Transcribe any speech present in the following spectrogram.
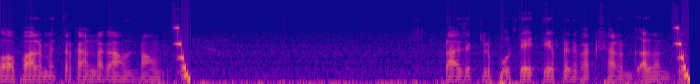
గోపాలమిత్రకు అండగా ఉంటాం. ప్రాజెక్టులు పూర్తయితే ప్రతిపక్షాలు గలంచు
